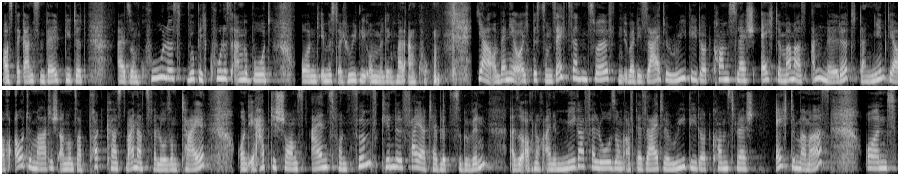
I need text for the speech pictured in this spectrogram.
aus der ganzen Welt bietet. Also ein cooles, wirklich cooles Angebot und ihr müsst euch Readly unbedingt mal angucken. Ja, und wenn ihr euch bis zum 16.12. über die Seite readly.com slash echte Mamas anmeldet, dann nehmt ihr auch automatisch an unserer Podcast Weihnachtsverlosung teil und ihr habt die Chance, eins von fünf Kindle Fire Tablets zu gewinnen. Also auch noch eine mega Verlosung auf der Seite readly.com slash echte Mamas. Und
